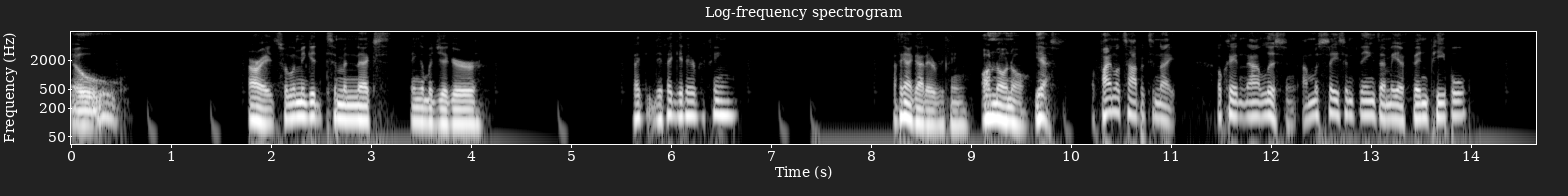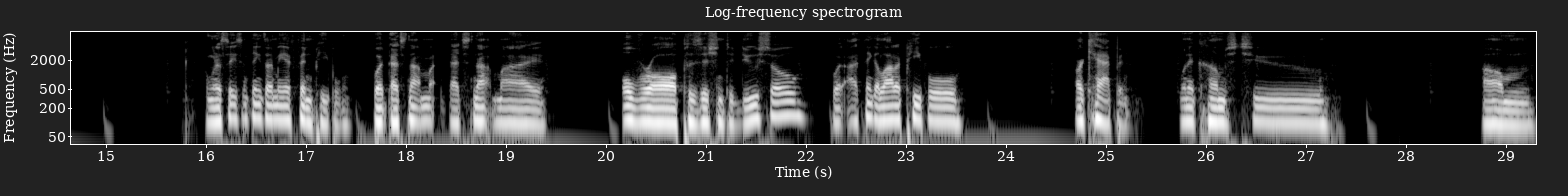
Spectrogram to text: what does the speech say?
No. All right, so let me get to my next thingamajigger. Did I, did I get everything? I think I got everything. Oh no, no. Yes. A final topic tonight. Okay, now listen. I'm gonna say some things that may offend people. I'm gonna say some things that may offend people, but that's not my that's not my overall position to do so. But I think a lot of people are capping when it comes to um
